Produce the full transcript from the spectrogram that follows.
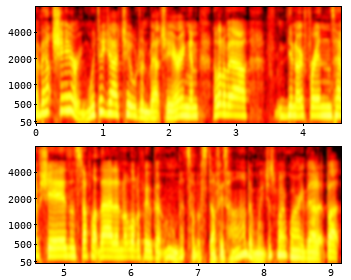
about sharing. We teach our children about sharing, and a lot of our, you know, friends have shares and stuff like that. And a lot of people go, "Oh, that sort of stuff is hard," and we just won't worry about it. But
